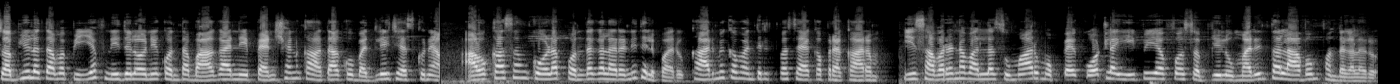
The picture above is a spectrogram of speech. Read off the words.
సభ్యులు తమ పీఎఫ్ నిధిలోని కొంత భాగాన్ని పెన్షన్ ఖాతాకు బదిలీ చేసుకునే అవకాశం కూడా పొందగలరని తెలిపారు. కార్మిక మంత్రిత్వ శాఖ ప్రకారం ఈ సవరణ వల్ల సుమారు ముప్పై కోట్ల ఈపీఎఫ్ఓ సభ్యులు మరింత లాభం పొందగలరు.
